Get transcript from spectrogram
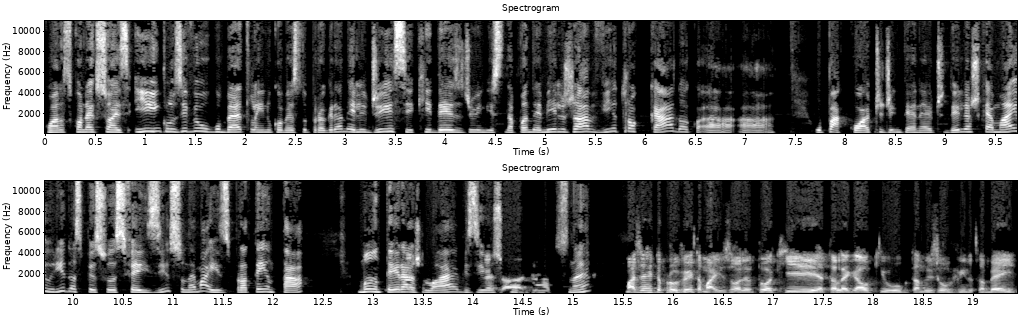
com as conexões. E, inclusive, o Hugo Betlen, no começo do programa, ele disse que desde o início da pandemia ele já havia trocado a, a, o pacote de internet dele. Acho que a maioria das pessoas fez isso, né, Maís, para tentar manter as lives e Verdade. os contatos, né? Mas a gente aproveita, Maís, olha, eu estou aqui, é até legal que o Hugo está nos ouvindo também,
